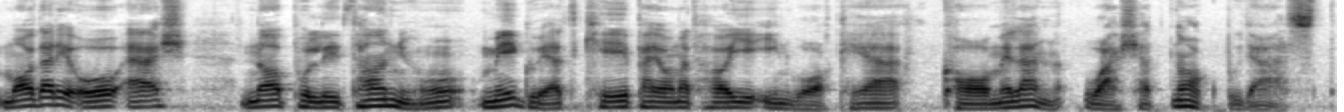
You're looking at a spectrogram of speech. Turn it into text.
مادر او اش ناپولیتانیو می گوید که پیامدهای این واقعه کاملا وحشتناک بوده است.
